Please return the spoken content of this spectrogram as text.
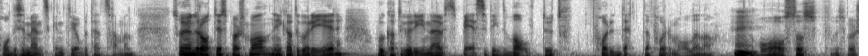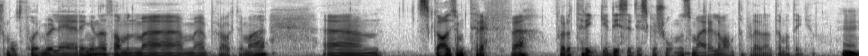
Få disse menneskene til å jobbe tett sammen. Så 180 spørsmål, ni kategorier, hvor kategoriene er spesifikt valgt ut for dette formålet. Mm. Og også spørsmålsformuleringene sammen med, med Proactima her um, skal liksom treffe for å trigge disse diskusjonene som er relevante for denne tematikken. Mm.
